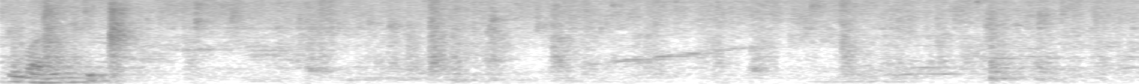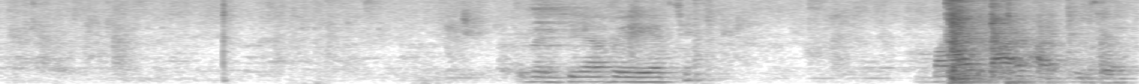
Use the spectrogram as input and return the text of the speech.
গ্যাসটা একটু বাড়িয়ে দিই এবার দেওয়া হয়ে গেছে বারবার হাত তুলতে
